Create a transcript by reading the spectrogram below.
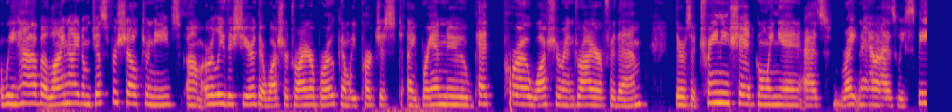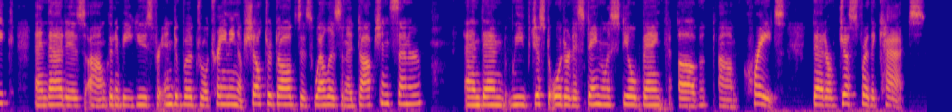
We have a line item just for shelter needs. Um, early this year, their washer dryer broke, and we purchased a brand new Pet Pro washer and dryer for them. There's a training shed going in as right now as we speak, and that is um, going to be used for individual training of shelter dogs as well as an adoption center. And then we've just ordered a stainless steel bank of um, crates that are just for the cats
